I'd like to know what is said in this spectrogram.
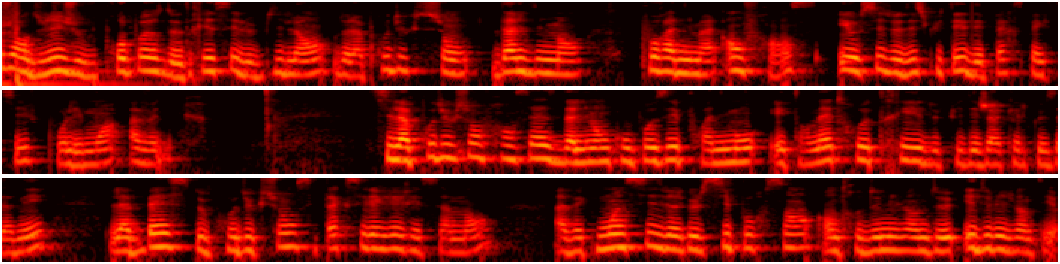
Aujourd'hui, je vous propose de dresser le bilan de la production d'aliments pour animaux en France et aussi de discuter des perspectives pour les mois à venir. Si la production française d'aliments composés pour animaux est en net retrait depuis déjà quelques années, la baisse de production s'est accélérée récemment avec moins 6,6% entre 2022 et 2021.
